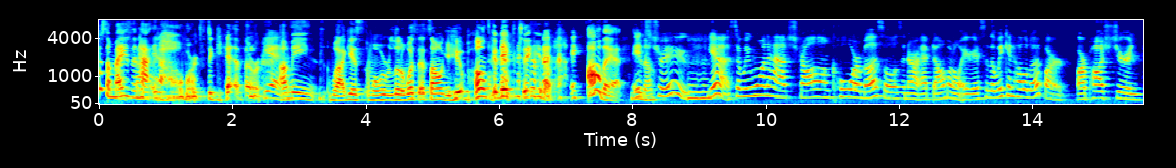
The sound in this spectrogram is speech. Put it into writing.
it's amazing how it all works together. Yes. I mean, well, I guess when we were little, what's that song? Your hip bones connected to, you know, all that. You It's know. Mm-hmm. true. Yeah. So we want to have strong core muscles in our abdominal area so that we can hold up our, our posture and,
